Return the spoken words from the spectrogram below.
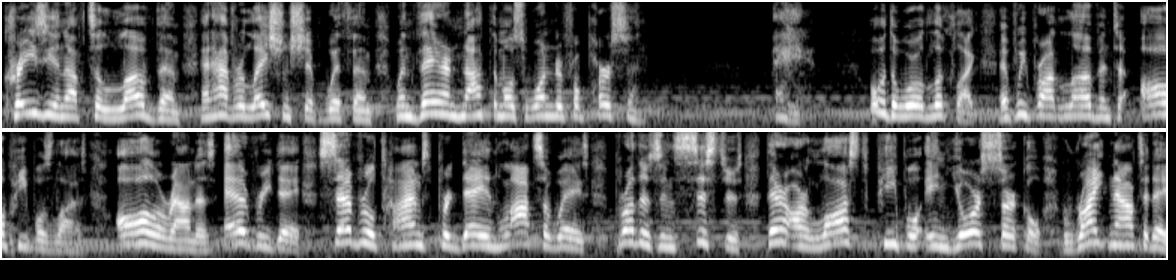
Crazy enough to love them and have relationship with them when they are not the most wonderful person. Man, what would the world look like if we brought love into all people's lives, all around us, every day, several times per day, in lots of ways? Brothers and sisters, there are lost people in your circle right now today.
